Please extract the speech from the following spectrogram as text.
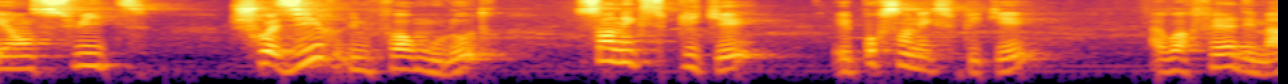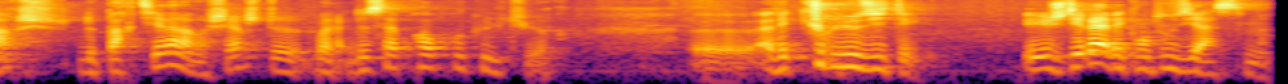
Et ensuite, choisir une forme ou l'autre, s'en expliquer, et pour s'en expliquer, avoir fait la démarche de partir à la recherche de sa propre culture, euh, avec curiosité, et je dirais avec enthousiasme.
